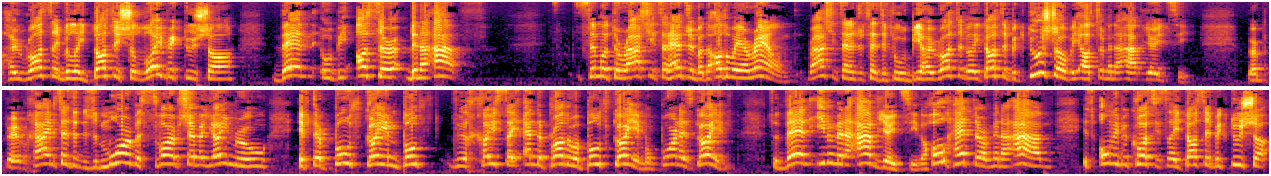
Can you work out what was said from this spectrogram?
Hirase V'leidase Shaloi Bikdusha, then it would be Aser Bin similar to Rashi Sanhedrin, but the other way around. Rashi Sanhedrin says if it would be Hirasa V'leidasa B'Kedusha, it would be Asr Min Av Yoitzi. Reb Chaim says that there's more of a svar of Shema Yoimru if they're both goyim, both the Chaisai and the brother were both goyim, were born as goyim. So then, even Mina Av Yoitzi, the whole heter of Mina Av is only because he's like Dase B'Kedusha.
